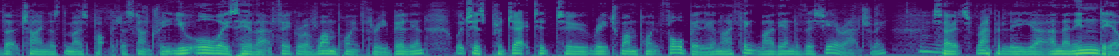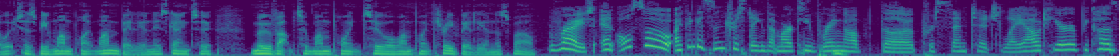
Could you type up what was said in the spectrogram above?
that China's the most populous country. You always hear that figure of 1.3 billion, which is projected to reach 1.4 billion, I think, by the end of this year, actually. Mm. So it's rapidly, uh, and then India, which has been 1.1 billion, is going to move up to 1.2 or 1.3 billion as well. Right. And also, I think it's interesting that, Mark, you bring mm. up the percentage layout here because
